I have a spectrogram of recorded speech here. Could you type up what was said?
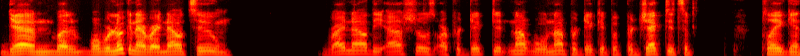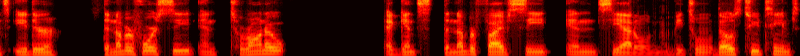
yeah, but what we're looking at right now too, right now the Astros are predicted not well not predicted but projected to play against either the number four seed in Toronto against the number five seed in Seattle. Between those two teams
